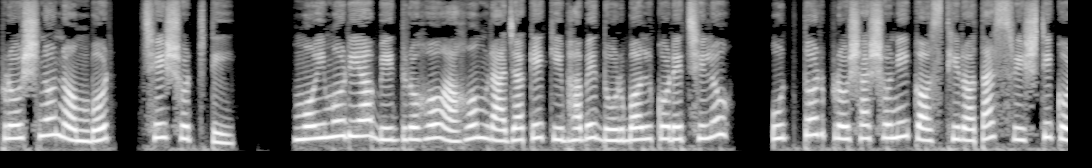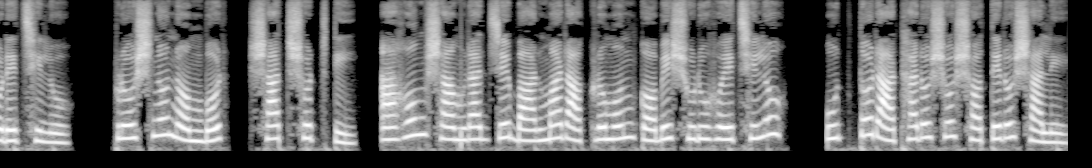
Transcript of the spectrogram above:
প্রশ্ন নম্বর ছেষট্টি। মৈমরিয়া বিদ্রোহ আহোম রাজাকে কীভাবে দুর্বল করেছিল? উত্তর প্রশাসনিক অস্থিরতা সৃষ্টি করেছিল। প্রশ্ন নম্বর সাতষট্টি। আহোম সাম্রাজ্যে বার্মার আক্রমণ কবে শুরু হয়েছিল? উত্তর আঠারোশো সতেরো সালে।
